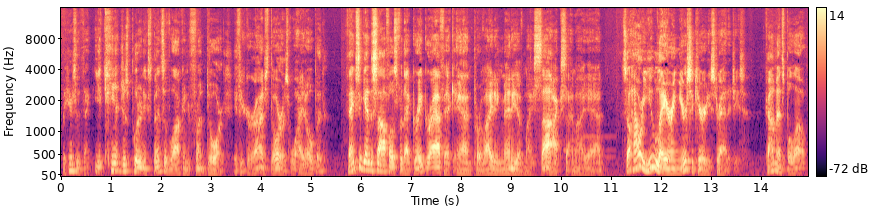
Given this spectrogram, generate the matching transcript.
But here's the thing you can't just put an expensive lock on your front door if your garage door is wide open. Thanks again to Sophos for that great graphic and providing many of my socks, I might add. So, how are you layering your security strategies? Comments below.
